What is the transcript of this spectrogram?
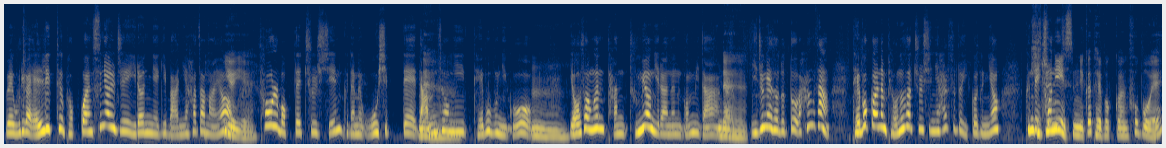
왜 우리가 엘리트 법관 순혈주의 이런 얘기 많이 하잖아요. 예, 예. 서울법대 출신, 그다음에 50대 남성이 네. 대부분이고 음. 여성은 단 두 명이라는 겁니다. 그러니까 네. 이 중에서도 또 항상 대법관은 변호사 출신이 할 수도 있거든요. 근데 기준이 현... 있습니까? 대법관 후보에?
